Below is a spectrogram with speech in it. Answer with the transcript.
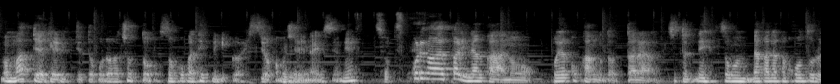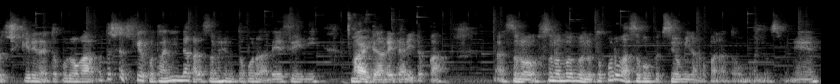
まあ、待ってあげるっていうところがちょっとそこがテクニックが必要かもしれないですよね。そうですね。これがやっぱりなんかあの、親子間だったら、ちょっとね、そこなかなかコントロールしきれないところが、私たち結構他人だからその辺のところは冷静に待ってあげたりとか、あその、その部分のところがすごく強みなのかなと思いますよね。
